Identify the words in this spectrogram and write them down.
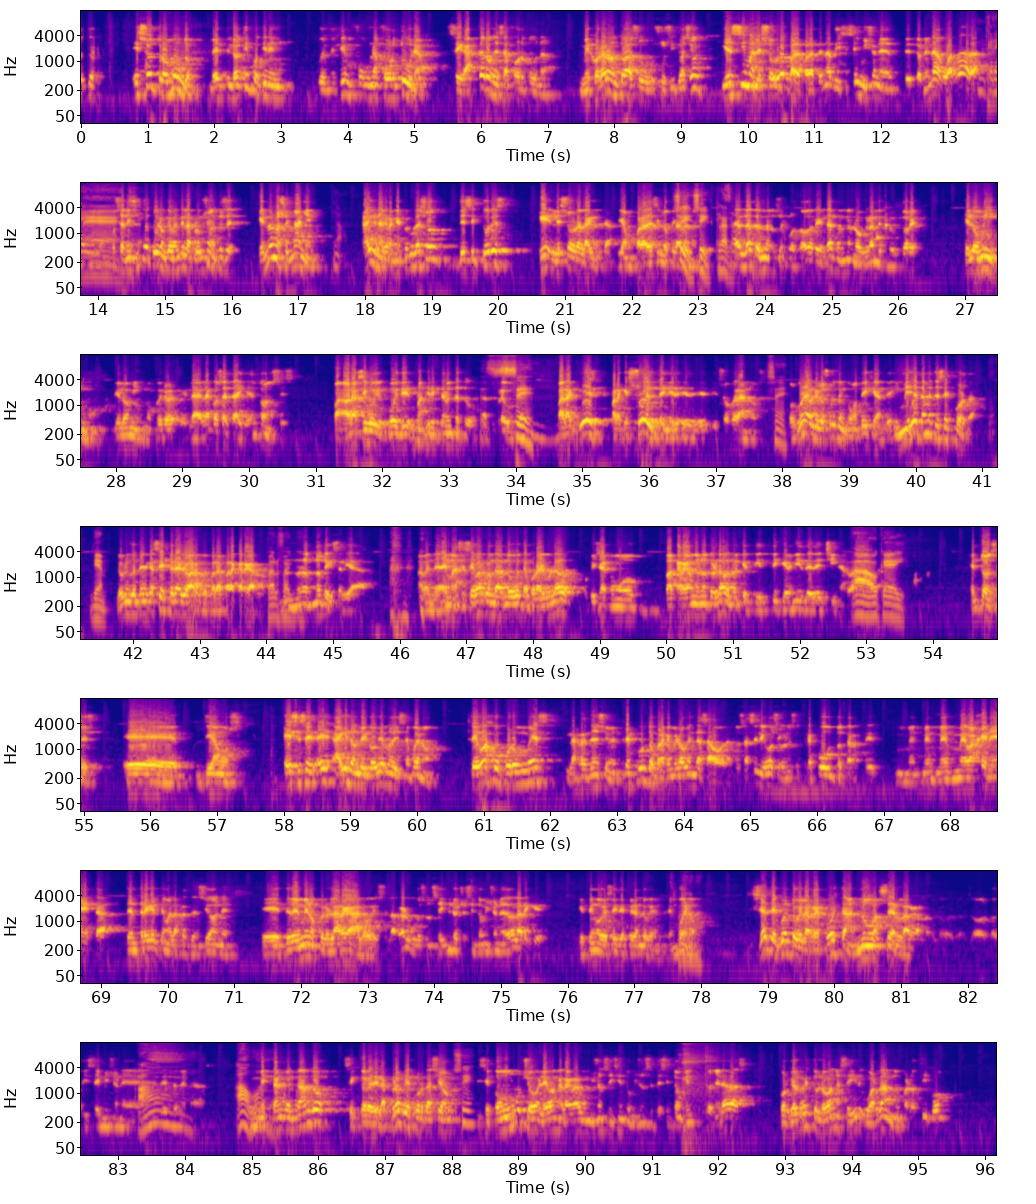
Es otro mundo. Los tipos tienen, pues, tienen una fortuna, se gastaron esa fortuna, mejoraron toda su, su situación y encima les sobró para, para tener 16 millones de toneladas guardadas. Increíble. O sea, ni siquiera tuvieron que vender la producción. Entonces, que no nos engañen. No. Hay una gran especulación de sectores que les sobra la guita, digamos, para decirlo Sí, claramente. sí, claro. La, la tendrán los exportadores, la tendrán los grandes productores, es lo mismo, es lo mismo, pero la, la cosa está ahí. Entonces, ahora sí voy, voy más directamente a tu, a tu pregunta. Sí. ¿Para qué? Para que suelten e- e- esos granos. Sí. Porque una vez que lo suelten, como te dije antes, inmediatamente se exporta. Bien. Lo único que tenés que hacer es esperar el barco para, para cargarlo. Perfecto. No, no, no te que salir a, a vender. Además, ese barco anda dando vuelta por algún lado, porque ya como va cargando en otro lado, no es que ti- tiene que venir desde China. el barco. Ah, ok. Entonces, eh, digamos, ese es el- es- ahí es donde el gobierno dice, bueno, te bajo por un mes las retenciones, tres puntos para que me lo vendas ahora. Entonces, hace negocio con esos tres puntos, te- me, me- me- bajé en esta, te entregué el tema de las retenciones, eh, te doy menos, pero largalo eso, largalo porque son 6.800 millones de dólares que, que tengo que seguir esperando que entren. Bueno, ya te cuento que la respuesta no va a ser largar los, los- los- los 16 millones Ah. de toneladas. Ah, bueno. Me están contando sectores de la propia exportación. Sí. Dice, como mucho le van a alargar 1.600.000, 1.700.000 toneladas, porque el resto lo van a seguir guardando para los tipos.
